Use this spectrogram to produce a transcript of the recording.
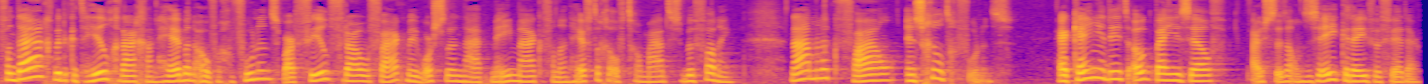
Vandaag wil ik het heel graag gaan hebben over gevoelens waar veel vrouwen vaak mee worstelen na het meemaken van een heftige of traumatische bevalling, namelijk faal- en schuldgevoelens. Herken je dit ook bij jezelf? Luister dan zeker even verder.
